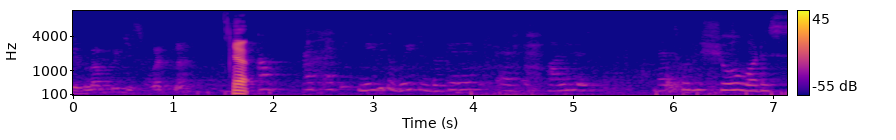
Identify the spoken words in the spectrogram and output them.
develop, which is quite nice. Yeah. Um, I, I think maybe the way to look at it as a pilot that's going to show what is.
